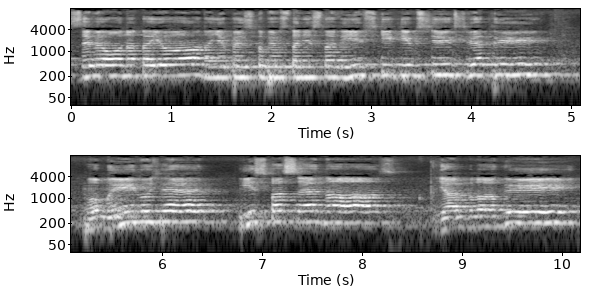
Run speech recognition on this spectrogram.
Симеона та Йоанна, єпископів Станіславівських і всіх святих, помилуйте і спасе нас як благий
